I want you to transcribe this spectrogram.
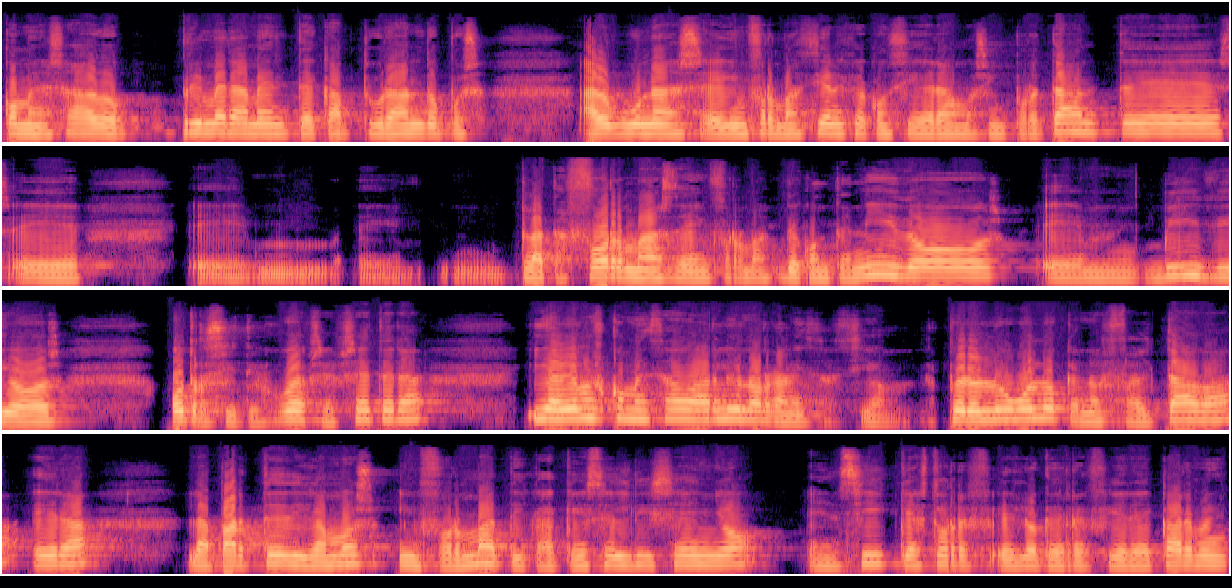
comenzado primeramente capturando pues algunas eh, informaciones que consideramos importantes, eh, eh, plataformas de, informa- de contenidos, eh, vídeos, otros sitios web, etcétera, y habíamos comenzado a darle una organización. Pero luego lo que nos faltaba era la parte, digamos, informática, que es el diseño en sí, que esto es lo que refiere Carmen,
